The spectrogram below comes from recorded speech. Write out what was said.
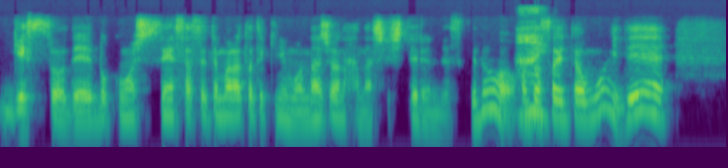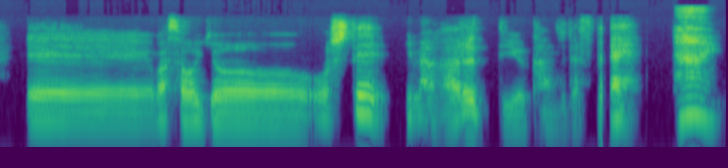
ゲストで僕も出演させてもらった時にも同じような話してるんですけど、はい、本当そういった思いで、えー、まあ創業をして今があるっていう感じですね。はい。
